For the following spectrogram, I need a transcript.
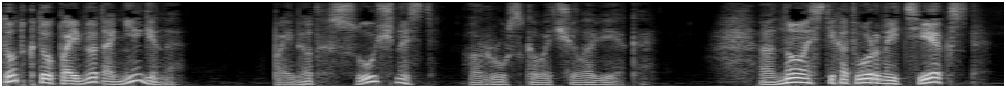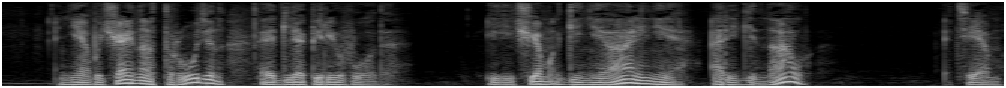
тот, кто поймет Онегина, поймет сущность русского человека. Но стихотворный текст необычайно труден для перевода. И чем гениальнее оригинал, тем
